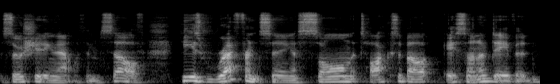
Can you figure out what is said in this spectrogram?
associating that with himself, he's referencing a psalm that talks about a son of David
